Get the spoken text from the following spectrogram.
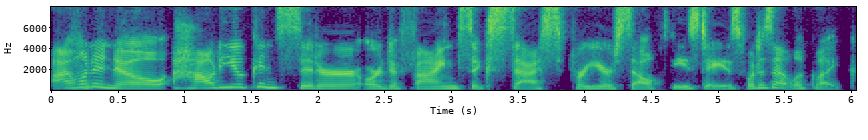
I mm-hmm. want to know how do you consider or define success for yourself these days? What does that look like?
